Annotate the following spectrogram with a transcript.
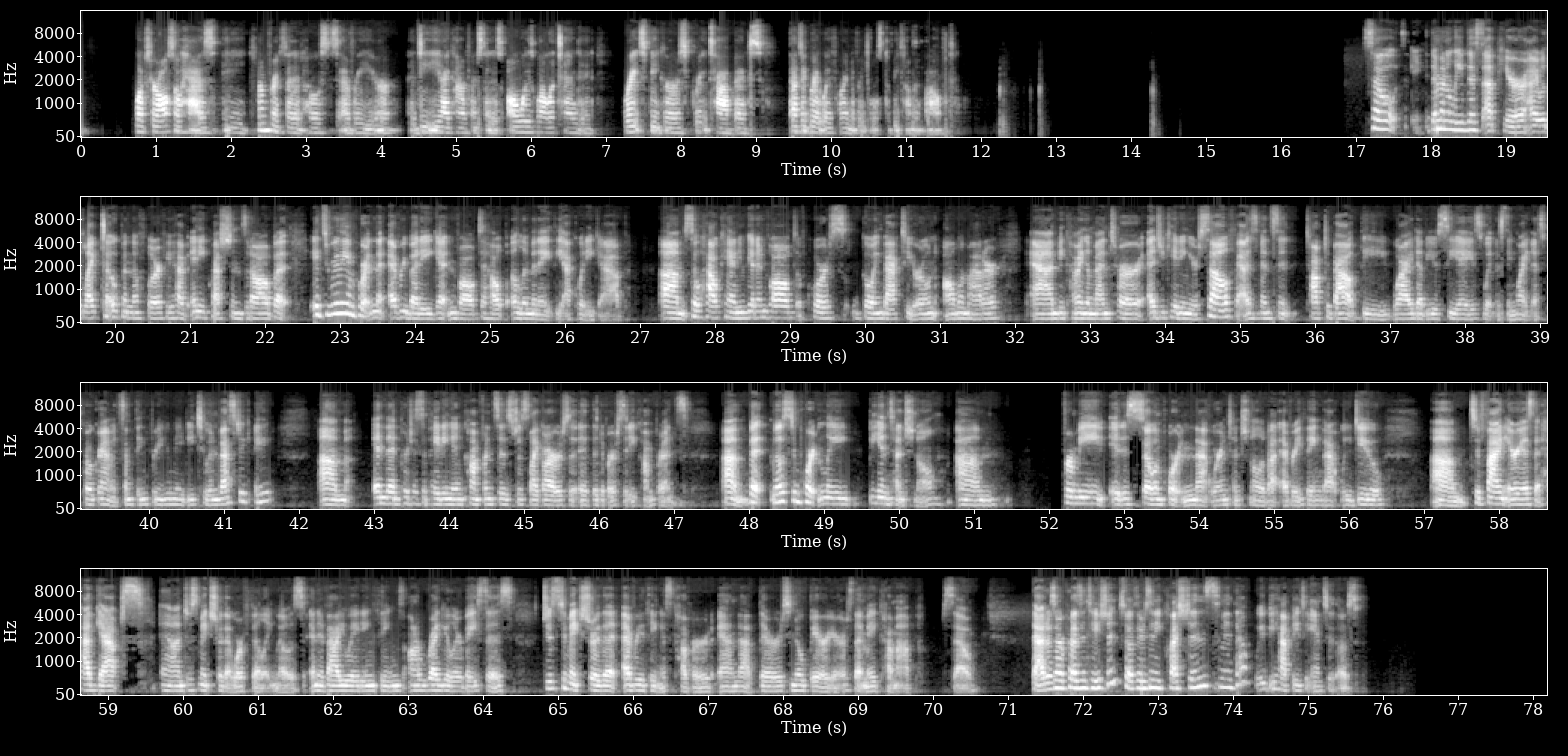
Webster also has a conference that it hosts every year, a DEI conference that is always well attended, great speakers, great topics. That's a great way for individuals to become involved. So I'm going to leave this up here. I would like to open the floor if you have any questions at all, but it's really important that everybody get involved to help eliminate the equity gap. Um, so how can you get involved? Of course, going back to your own alma mater and becoming a mentor, educating yourself, as Vincent talked about the YWCA's Witnessing Whiteness program. It's something for you maybe to investigate. Um, and then participating in conferences just like ours at the diversity conference. Um, but most importantly, be intentional. Um, for me, it is so important that we're intentional about everything that we do um, to find areas that have gaps and just make sure that we're filling those and evaluating things on a regular basis just to make sure that everything is covered and that there's no barriers that may come up. So that is our presentation. So if there's any questions, Samantha, we'd be happy to answer those.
